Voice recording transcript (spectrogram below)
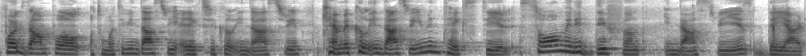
For example, automotive industry, electrical industry, chemical industry, even textile, so many different industries they are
